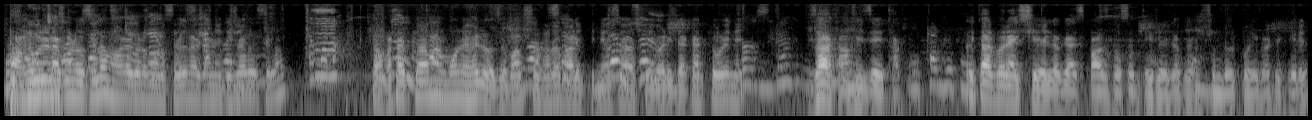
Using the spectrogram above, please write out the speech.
তো আমি ওরে না কোনো ছিলাম আমার কোনো না আমি হিসাবে ছিলাম। তো হঠাৎ করে আমার মনে হলো যে ব্যবসা ধরো বাড়ি কিনে আছে আর সেই বাড়ি দেখার কেউ নেই। যাক আমি যে থাকব ওই তারপরে আসছে এলো আজ পাঁচ বছর ধীরে এলো সুন্দর পরিবারটি ঘিরে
